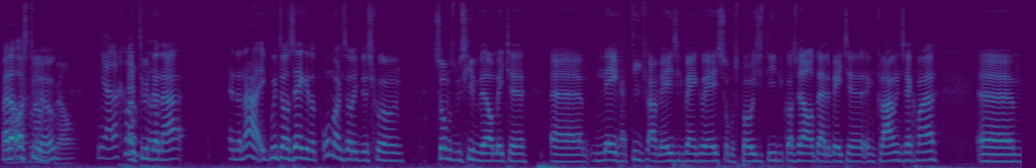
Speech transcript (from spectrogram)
Maar dat was toen ook. Ja, dat geloof En toen ik daarna, en daarna, ik moet wel zeggen dat ondanks dat ik dus gewoon soms misschien wel een beetje eh, negatief aanwezig ben geweest, soms positief. Ik was wel altijd een beetje een clown, zeg maar. Ehm,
